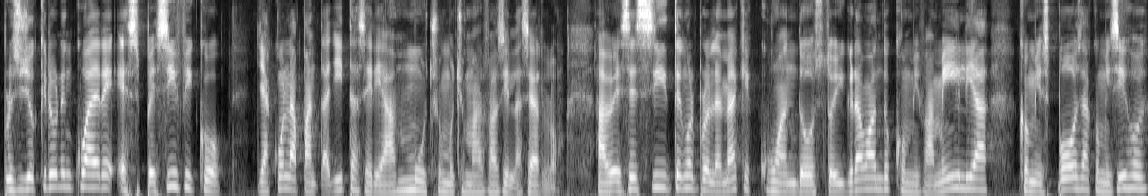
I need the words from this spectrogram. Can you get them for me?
pero si yo quiero un encuadre específico, ya con la pantallita sería mucho, mucho más fácil hacerlo. A veces sí tengo el problema de que cuando estoy grabando con mi familia, con mi esposa, con mis hijos,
